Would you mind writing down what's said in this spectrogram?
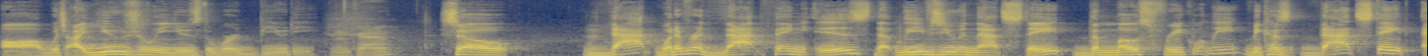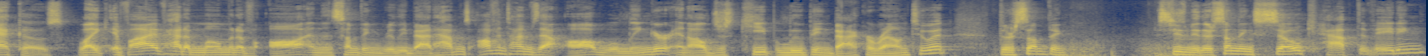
awe, which I usually use the word beauty. Okay. So that whatever that thing is that leaves you in that state the most frequently because that state echoes. Like if I've had a moment of awe and then something really bad happens, oftentimes that awe will linger and I'll just keep looping back around to it. There's something excuse me, there's something so captivating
